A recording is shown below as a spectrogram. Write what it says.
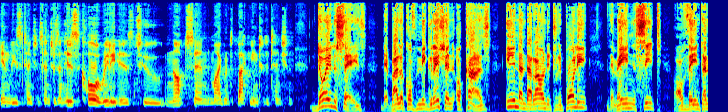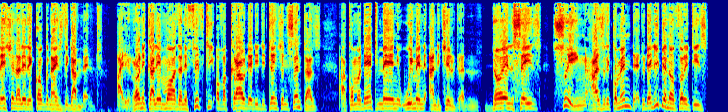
in these detention centres and his call really is to not send migrants back into detention. Doyle says the bulk of migration occurs in and around Tripoli, the main seat of the internationally recognized government. Ironically, more than 50 overcrowded detention centers accommodate men, women and children. Doyle says Swing has recommended to the Libyan authorities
